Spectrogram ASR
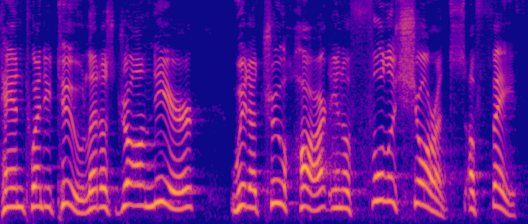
10:22 Let us draw near with a true heart in a full assurance of faith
